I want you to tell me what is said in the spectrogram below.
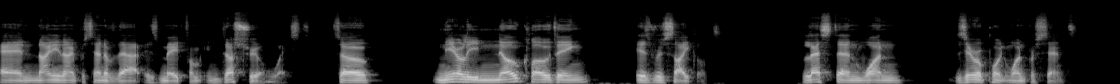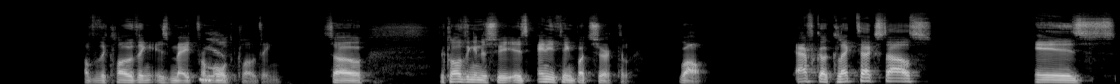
and ninety nine percent of that is made from industrial waste. So, nearly no clothing is recycled. Less than one zero point one percent of the clothing is made from Yeah. old clothing. So, the clothing industry is anything but circular. Well, Africa Collect Textiles is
